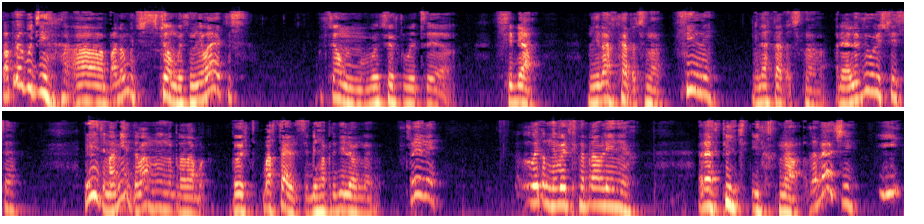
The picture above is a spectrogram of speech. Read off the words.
Попробуйте э, подумать, в чем вы сомневаетесь, в чем вы чувствуете себя недостаточно сильный, недостаточно реализующийся. И эти моменты вам нужно проработать. То есть поставить себе определенные цели в, этом, в этих направлениях, распить их на задачи и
